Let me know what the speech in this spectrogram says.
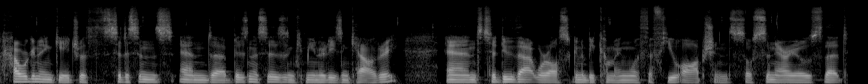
how we're going to engage with citizens and uh, businesses and communities in Calgary. And to do that, we're also going to be coming with a few options, so scenarios that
